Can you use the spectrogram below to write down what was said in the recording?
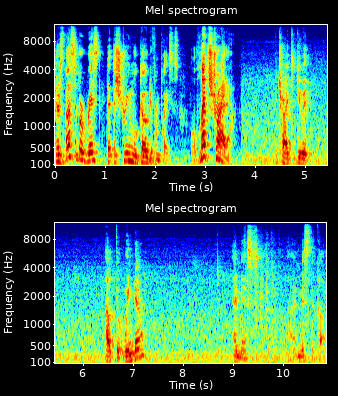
there's less of a risk that the stream will go different places. Well, let's try it out. I tried to do it out the window. I missed. I missed the cup.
